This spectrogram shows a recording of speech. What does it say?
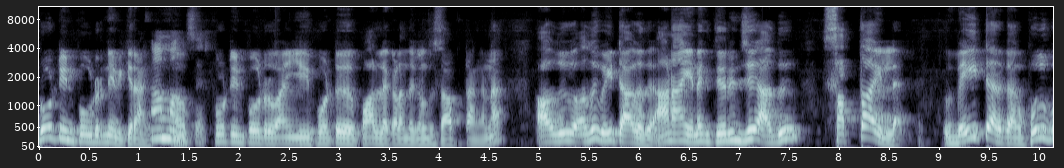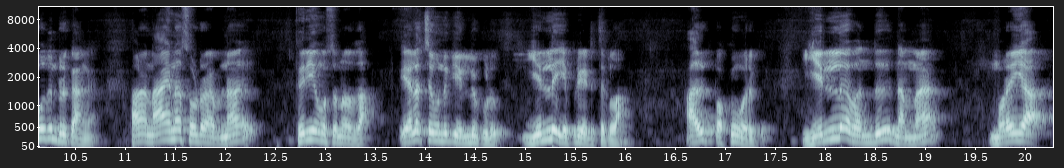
ப்ரோட்டீன் பவுடர்னே விற்கிறாங்க ப்ரோட்டீன் பவுடர் வாங்கி போட்டு பாலில் கலந்து கலந்து சாப்பிட்டாங்கன்னா அது அது வெயிட் ஆகுது. ஆனால் எனக்கு தெரிஞ்சு அது சத்தா இல்லை. வெயிட்டாக இருக்காங்க புது புதுன்னு இருக்காங்க. ஆனால் நான் என்ன சொல்கிறேன் அப்படின்னா பெரியவங்க சொன்னது தான் இளைச்சவனுக்கு எள்ளு கொடு. எள்ளை எப்படி எடுத்துக்கலாம்? அதுக்கு பக்குவம் இருக்குது எள்ளை வந்து நம்ம முறையாக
